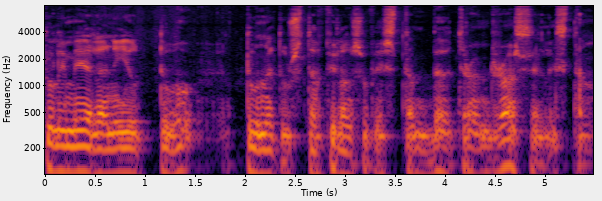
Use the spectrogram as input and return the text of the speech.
tuli mieleeni juttu tunnetusta filosofista Bertrand Russellista –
